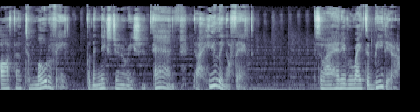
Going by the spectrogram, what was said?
author, to motivate for the next generation and a healing effect. So I had every right to be there.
